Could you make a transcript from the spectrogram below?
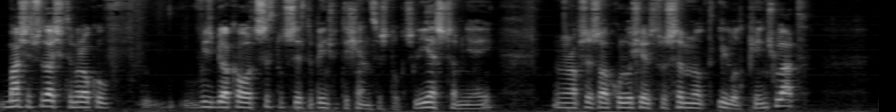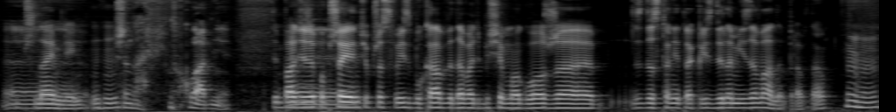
ma się sprzedać w tym roku w, w liczbie około 335 tysięcy sztuk, czyli jeszcze mniej. No, a przecież o Oculusie słyszymy od ilu? Od 5 lat? Przynajmniej. Mhm. Przynajmniej, dokładnie. Tym bardziej, że po eee. przejęciu przez Facebooka wydawać by się mogło, że zostanie to jakoś zdynamizowane, prawda? Mhm.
